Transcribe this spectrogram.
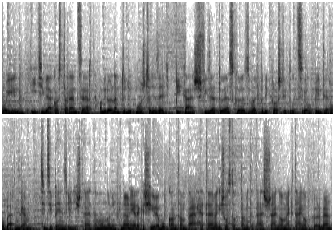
Titcoin, így hívják azt a rendszert, amiről nem tudjuk most, hogy ez egy pikáns fizetőeszköz, vagy pedig prostitúció. Pintér Robert. Igen, cici pénz, így is lehetne mondani. Egy nagyon érdekes hírre bukkantam pár hete, meg is osztottam itt a társasággal, meg tágabb körben,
